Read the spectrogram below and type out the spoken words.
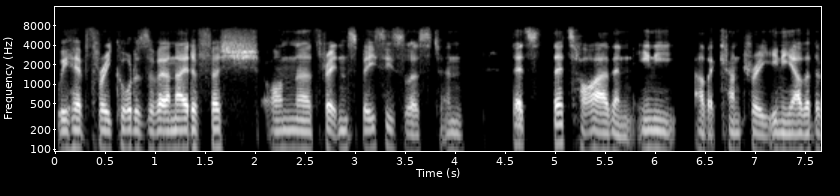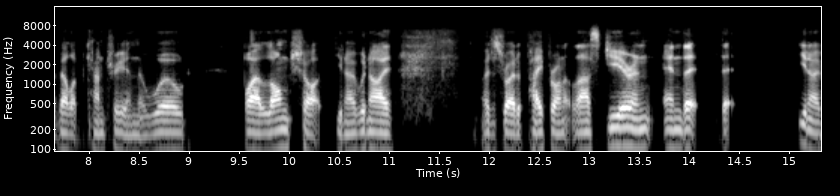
we have three quarters of our native fish on the threatened species list and that's that's higher than any other country any other developed country in the world by a long shot. You know when i i just wrote a paper on it last year and and that that you know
